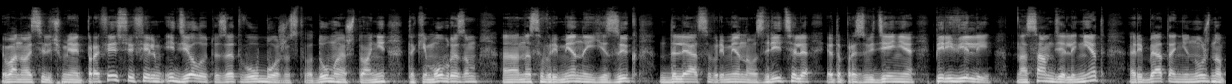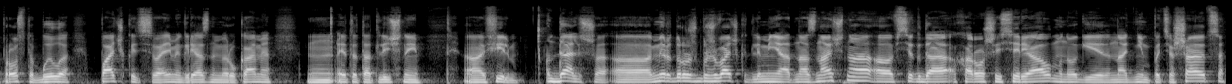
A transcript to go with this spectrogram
Иван Васильевич меняет профессию фильм, и делают из этого убожество, думая, что они таким образом э, на современный язык для современного зрителя это произведение перевели. На самом деле нет, ребята, не нужно просто было пачкать своими грязными руками этот отличный э, фильм. Дальше. Э, «Мир, дружба, жвачка» для меня однозначно всегда хороший сериал. Многие над ним потешаются.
